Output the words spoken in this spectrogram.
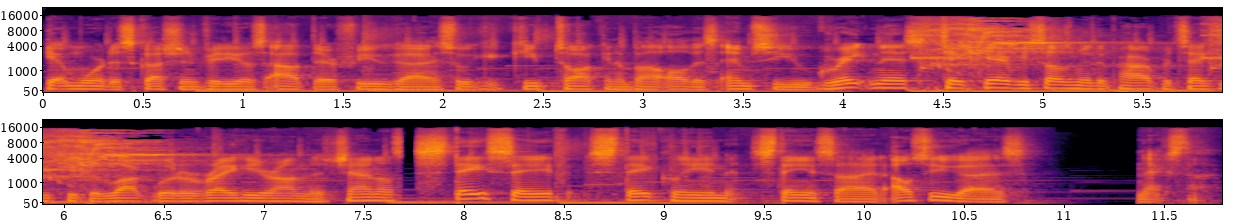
get more discussion videos out there for you guys so we can keep talking about all this MCU greatness. Take care of yourselves. May the power protect you. Keep it locked loader right here on the channel. Stay safe, stay clean, stay inside. I'll see you guys next time.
